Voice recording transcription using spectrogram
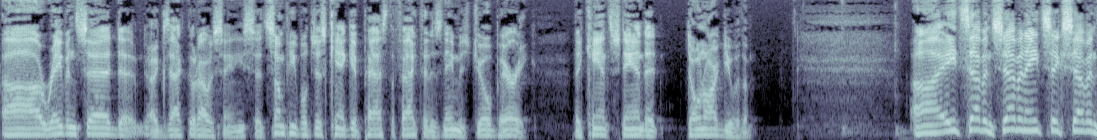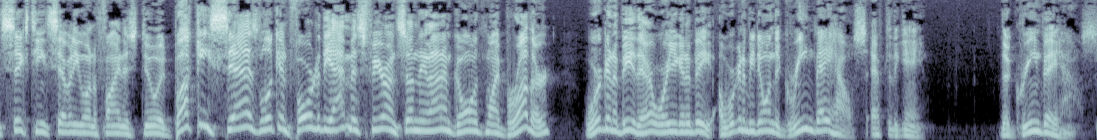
Uh, Raven said uh, exactly what I was saying. He said, Some people just can't get past the fact that his name is Joe Barry. They can't stand it. Don't argue with him. Uh, 877 867 1670. You want to find us, do it. Bucky says, Looking forward to the atmosphere on Sunday night. I'm going with my brother. We're going to be there. Where are you going to be? Oh, we're going to be doing the Green Bay House after the game. The Green Bay House.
